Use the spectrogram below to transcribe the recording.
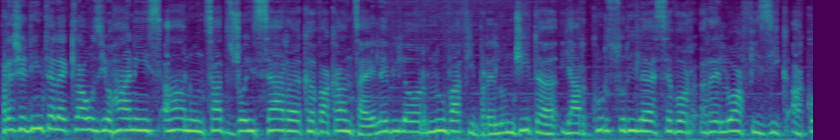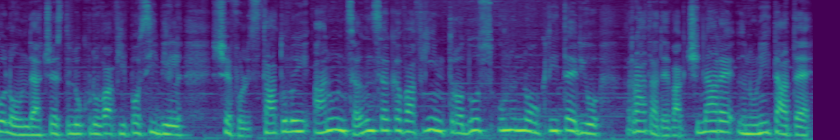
Președintele Claus Iohannis a anunțat joi seară că vacanța elevilor nu va fi prelungită, iar cursurile se vor relua fizic acolo unde acest lucru va fi posibil. Șeful statului anunță însă că va fi introdus un nou criteriu, rata de vaccinare în unitate.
